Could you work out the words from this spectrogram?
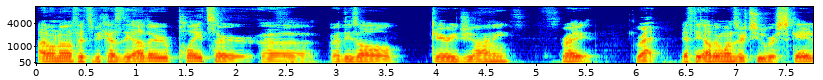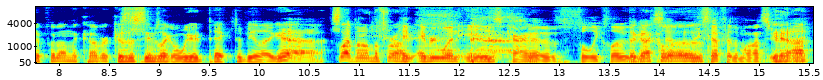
I don't know if it's because the other plates are uh, are these all Gary Gianni, right? Right. If the other ones are too risque to put on the cover, because this seems like a weird pick to be like, yeah, slap it on the front. Everyone is kind of fully clothed. They got except, clothes. except for the monster. Yeah. right?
